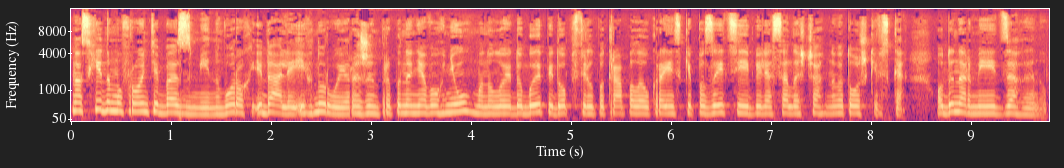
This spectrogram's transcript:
На східному фронті без змін ворог і далі ігнорує режим припинення вогню. Минулої доби під обстріл потрапили українські позиції біля селища Новотошківське. Один армієць загинув.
